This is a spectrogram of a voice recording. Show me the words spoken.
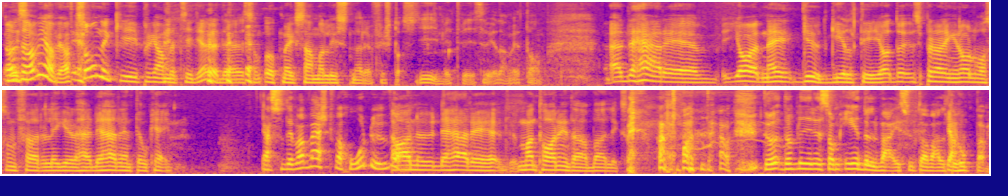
Ja, det har vi. Har vi haft Sonic i programmet tidigare, det som uppmärksamma lyssnare förstås givetvis redan vet om. Äh, Det här är... Ja, nej, gud, guilty. Ja, det spelar ingen roll vad som föreligger det här. Det här är inte okej. Alltså, det var värst vad hård du var. Ja, nu, det här är... Man tar inte ABBA liksom. då, då blir det som Edelweiss utav alltihopa.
